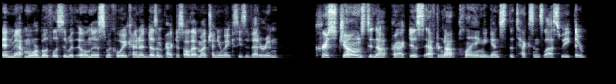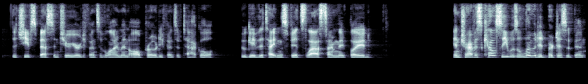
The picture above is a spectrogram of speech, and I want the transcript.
and Matt Moore both listed with illness. McCoy kind of doesn't practice all that much anyway because he's a veteran. Chris Jones did not practice after not playing against the Texans last week. They're the Chiefs' best interior defensive lineman, all pro defensive tackle, who gave the Titans fits last time they played. And Travis Kelce was a limited participant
